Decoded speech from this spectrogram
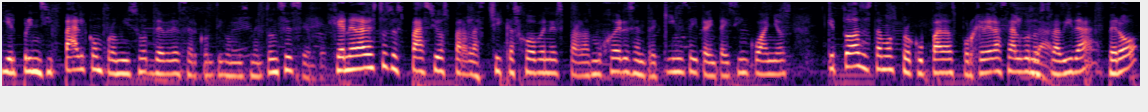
y el principal compromiso debe de ser contigo misma. Entonces, 100%. generar estos espacios para las chicas jóvenes, para las mujeres entre 15 y 35 años, que todas estamos preocupadas por querer hacer algo en Claro. nuestra vida, pero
